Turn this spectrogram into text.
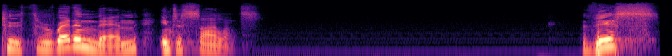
to threaten them into silence. This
